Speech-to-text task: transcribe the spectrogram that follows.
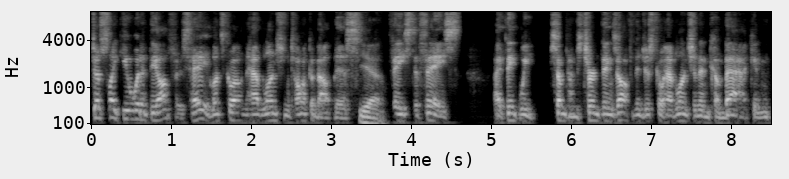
just like you would at the office. Hey, let's go out and have lunch and talk about this Yeah. face to face. I think we sometimes turn things off and then just go have lunch and then come back. And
